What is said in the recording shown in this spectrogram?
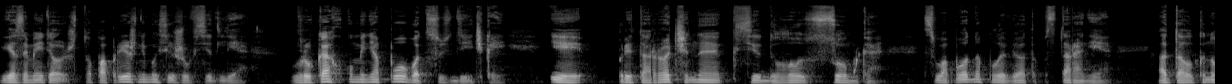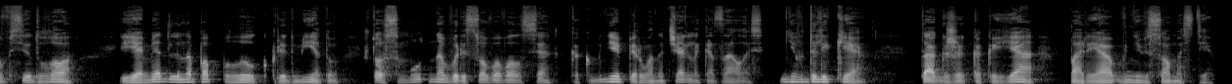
я заметил, что по-прежнему сижу в седле. В руках у меня повод с уздечкой и притороченная к седлу сумка. Свободно плывет в стороне. Оттолкнув седло, я медленно поплыл к предмету, что смутно вырисовывался, как мне первоначально казалось, невдалеке – так же, как и я, паря в невесомости.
